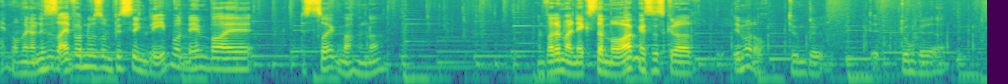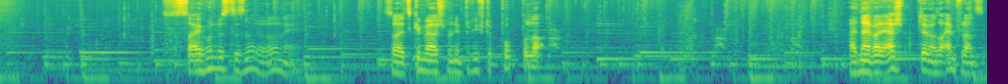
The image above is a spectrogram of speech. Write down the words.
Ey, Moment, dann ist es einfach nur so ein bisschen Leben und nebenbei das Zeug machen, ne? Und warte mal, nächster Morgen, es ist gerade immer noch dunkel. Dunkel, ja. Sei Hund ist das nicht, oder? Nee. So, jetzt geben wir erstmal den Brief der Popola. Halt nein, weil erst den wir es einpflanzen.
